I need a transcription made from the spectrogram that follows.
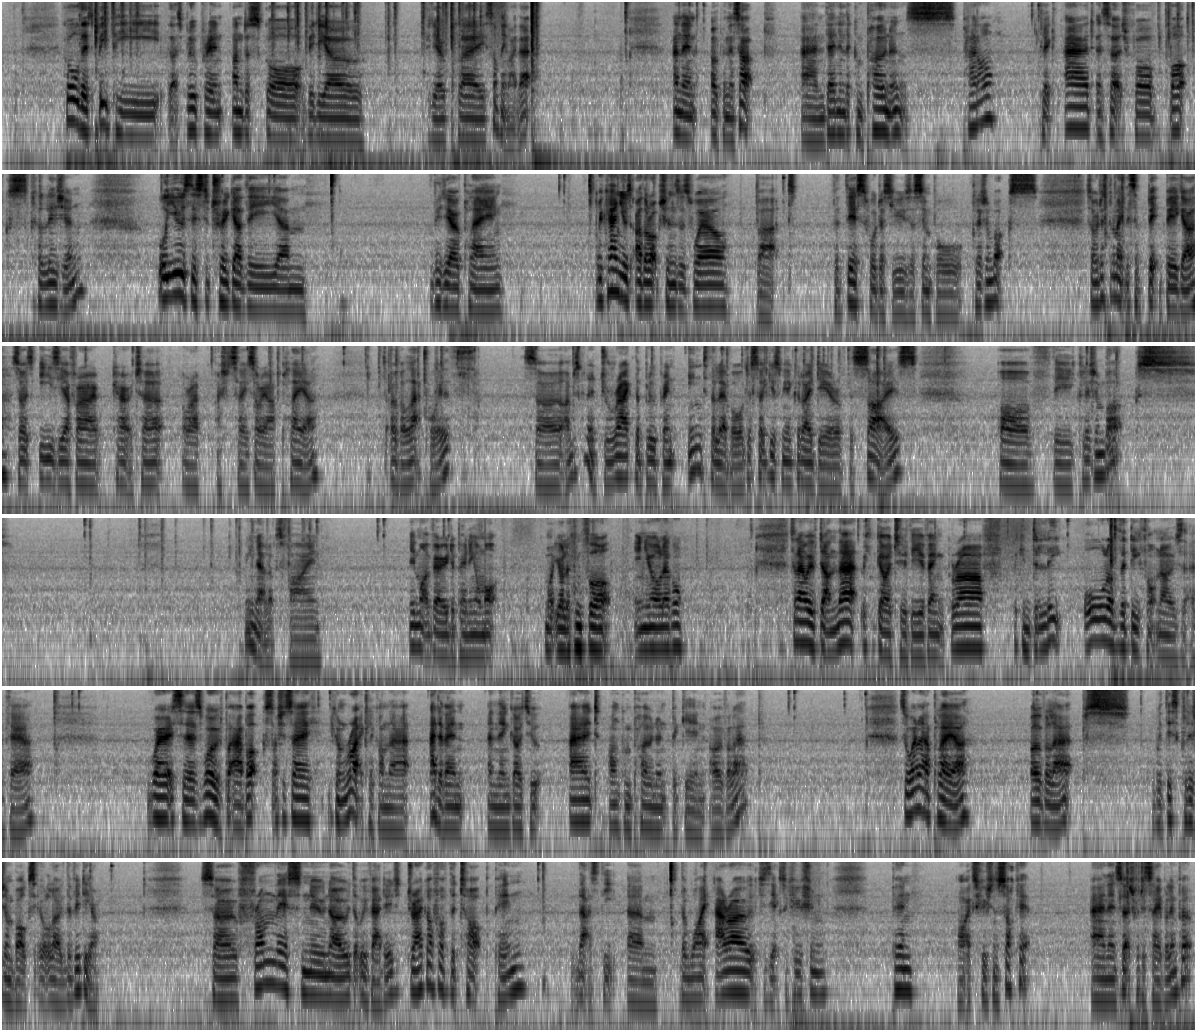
Call this BP, that's blueprint underscore video, video play, something like that. And then open this up. And then in the components panel, click add and search for box collision. We'll use this to trigger the um, video playing. You can use other options as well, but for this we'll just use a simple collision box. So we're just going to make this a bit bigger so it's easier for our character, or our, I should say, sorry, our player to overlap with. So I'm just going to drag the blueprint into the level just so it gives me a good idea of the size of the collision box. I mean that looks fine. It might vary depending on what what you're looking for in your level. So now we've done that, we can go to the event graph. We can delete all of the default nodes that are there. Where it says where we've put our box, I should say, you can right click on that, add event, and then go to add on component begin overlap. So when our player overlaps with this collision box, it will load the video. So from this new node that we've added, drag off of the top pin, that's the um, the white arrow, which is the execution pin or execution socket, and then search for disable input.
